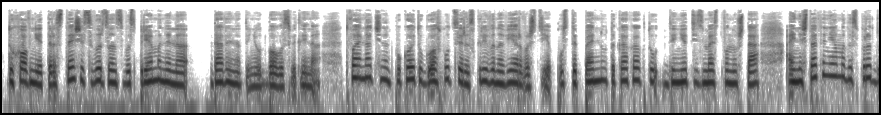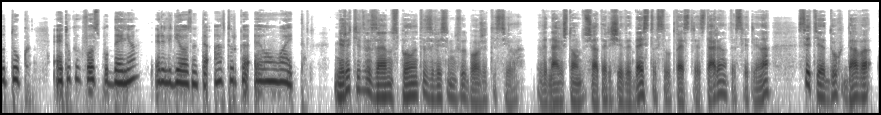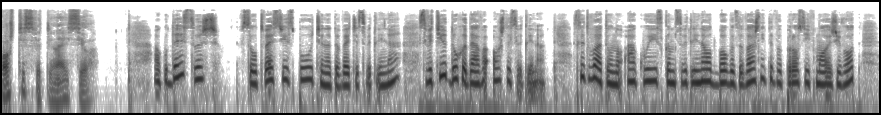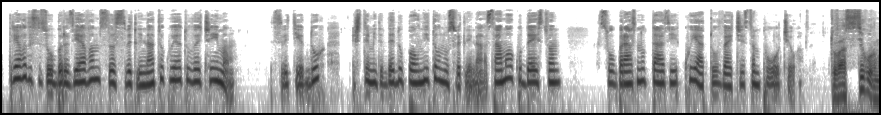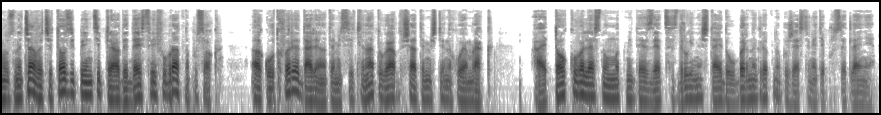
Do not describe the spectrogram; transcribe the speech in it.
Духовният растеж е свързан с възприемане на дадената ни от Бога светлина. Това е начинът по който Господ се разкрива на вярващия, постепенно, така както денят измества нощта, а и нещата няма да спрат до тук. Ето какво споделя религиозната авторка Елон Уайт. Мирът идва заедно с пълната зависимост от Божията сила. Веднага, щом душата реши да действа в съответствие с дарената светлина, Светия Дух дава още светлина и сила. Ако действаш в съответствие с получената вече светлина, Светия Духа дава още светлина. Следователно, ако искам светлина от Бога за важните въпроси в моя живот, трябва да се съобразявам с светлината, която вече имам. Светия Дух ще ми даде допълнително светлина, само ако действам съобразно тази, която вече съм получила. Това сигурно означава, че този принцип трябва да действа и в обратна посока. А ако отхвърля дадената ми светлина, тогава душата ми ще нахуе мрак. А е толкова лесно умът ми да е взет с други неща и да обърна гръб на божествените просветления.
